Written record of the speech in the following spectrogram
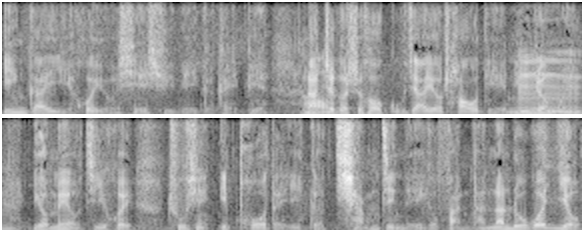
应该也会有些许的一个改变。那这个时候股价又超跌，你认为有没有机会出现一波的一个强劲的一个反弹？那如果有，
